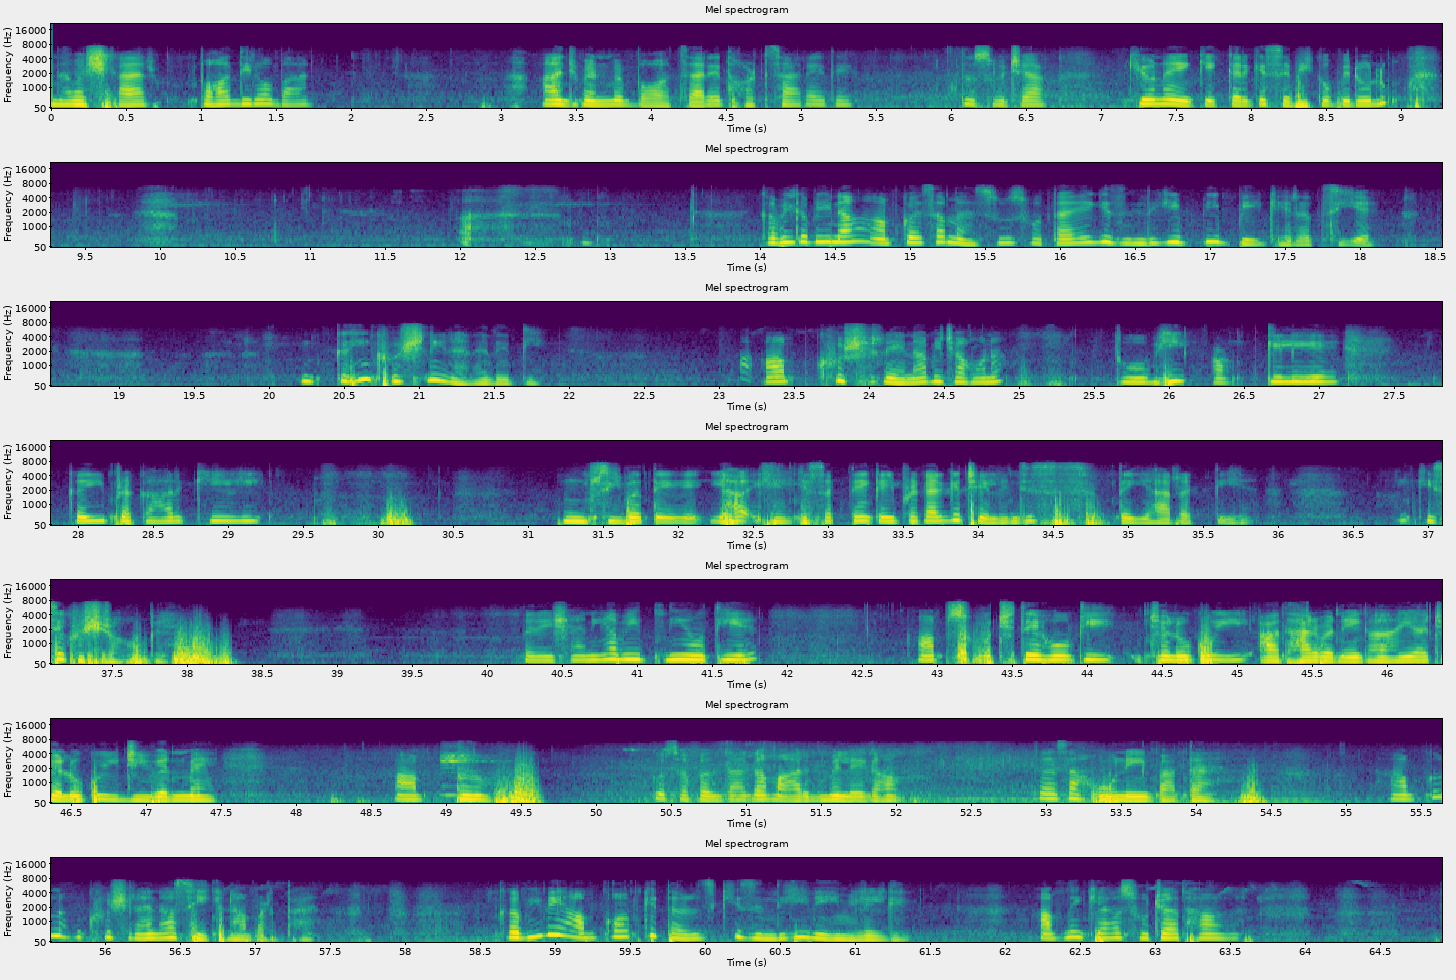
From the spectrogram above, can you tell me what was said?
नमस्कार, बहुत दिनों बाद। आज मन में बहुत सारे थॉट्स आ रहे थे। तो सोचा, क्यों ना एक एक करके सभी को पिरो लूँ। कभी कभी ना आपको ऐसा महसूस होता है कि ज़िंदगी बड़ी बेगैरत सी है। कहीं खुश नहीं रहने देती। आप खुश रहना भी चाहो ना तो भी आपके लिए कई प्रकार की मुसीबतें, या ये कह सकते हैं कई प्रकार के चैलेंजेस तैयार रखती है। कैसे खुश रहोगे? परेशानियाँ भी इतनी होती है। आप सोचते हो कि चलो कोई आधार बनेगा या चलो कोई जीवन में आप को सफलता का मार्ग मिलेगा तो ऐसा हो नहीं पाता है। आपको ना खुश रहना सीखना पड़ता है। कभी भी आपको आपकी तर्ज की ज़िंदगी नहीं मिलेगी। आपने क्या सोचा था?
